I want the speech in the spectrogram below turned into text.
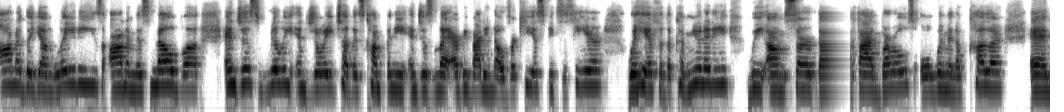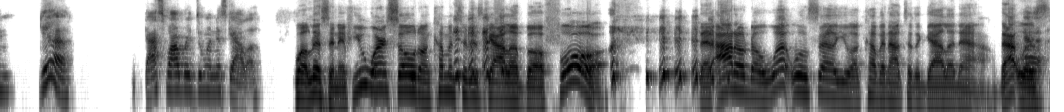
honor the young ladies, honor Miss Melba, and just really enjoy each other's company and just let everybody know Verkeya Speaks is here. We're here for the community. We um serve the five boroughs, all women of color. And yeah, that's why we're doing this gala. Well, listen, if you weren't sold on coming to this gala before, then I don't know what will sell you on coming out to the gala now. That uh, was Yeah.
